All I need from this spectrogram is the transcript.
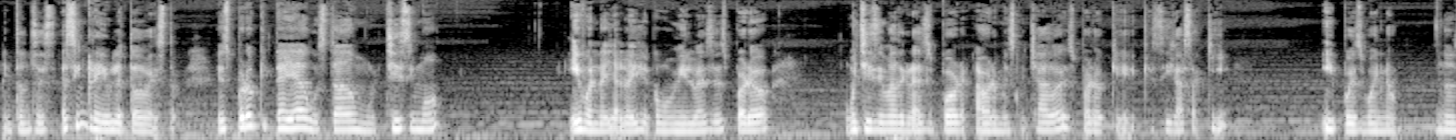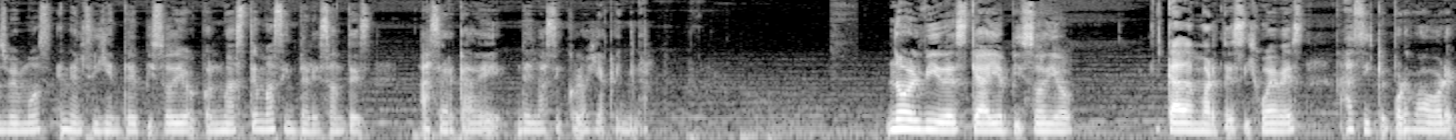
Entonces, es increíble todo esto. Espero que te haya gustado muchísimo. Y bueno, ya lo dije como mil veces, pero muchísimas gracias por haberme escuchado. Espero que, que sigas aquí. Y pues bueno, nos vemos en el siguiente episodio con más temas interesantes acerca de, la psicología criminal. No olvides que hay episodio cada martes y jueves, así que por favor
